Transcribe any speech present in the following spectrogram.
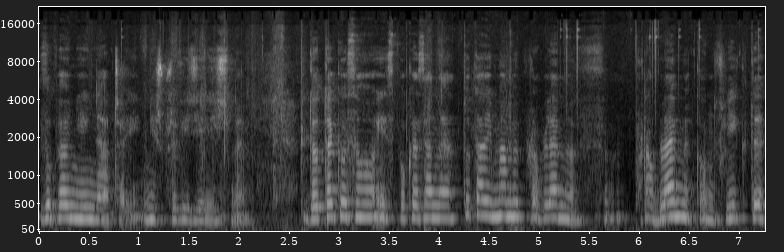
zupełnie inaczej niż przewidzieliśmy. Do tego są, jest pokazane, tutaj mamy problemy, problemy, konflikty,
